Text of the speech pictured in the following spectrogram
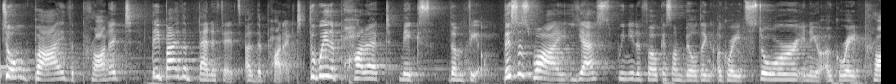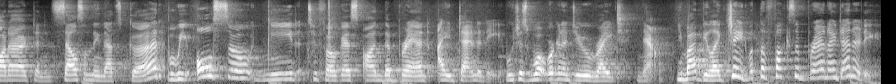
don't buy the product, they buy the benefits of the product, the way the product makes them feel. This is why, yes, we need to focus on building a great store, you know, a great product and sell something that's good, but we also need to focus on the brand identity, which is what we're gonna do right now. You might be like, Jade, what the fuck's a brand identity?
